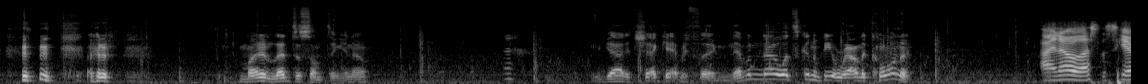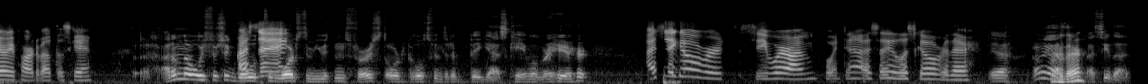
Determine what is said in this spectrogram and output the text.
I don't... Might have led to something, you know. You gotta check everything. Never know what's gonna be around the corner. I know that's the scary part about this game. Uh, I don't know if we should go say- towards the mutant first or go into the big ass cave over here. I say go over. To see where I'm pointing at. I say let's go over there. Yeah. Oh yeah. Over there? I see that.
